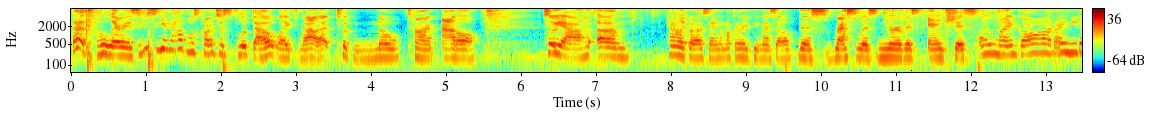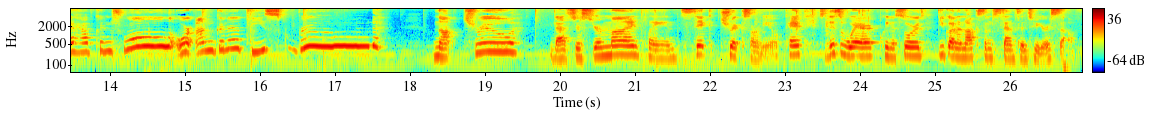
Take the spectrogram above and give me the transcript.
That's hilarious. Did you see how those cards just flipped out? Like, wow, that took no time at all. So yeah, um, kind of like what I was saying. I'm not gonna repeat myself. This restless, nervous, anxious. Oh my god, I need to have control, or I'm gonna be screwed. Not true. That's just your mind playing sick tricks on you, okay? So this is where Queen of Swords, you gotta knock some sense into yourself.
